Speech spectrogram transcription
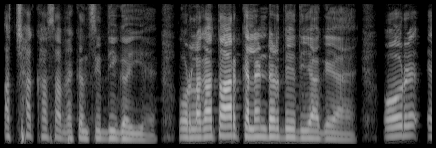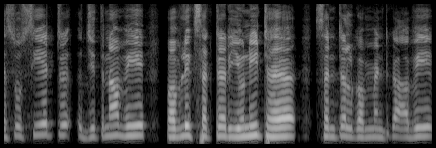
अच्छा खासा वैकेंसी दी गई है और लगातार कैलेंडर दे दिया गया है और एसोसिएट जितना भी पब्लिक सेक्टर यूनिट है सेंट्रल गवर्नमेंट का, अभी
